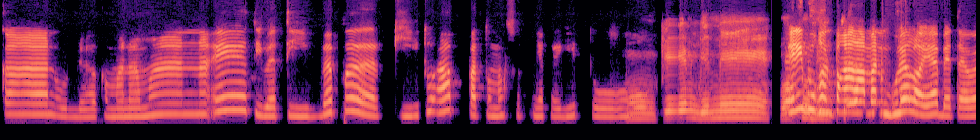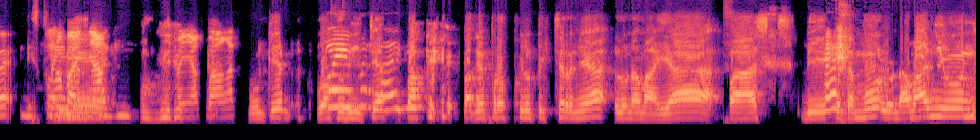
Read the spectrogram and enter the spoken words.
makan, udah ke mana-mana, eh tiba-tiba pergi. Itu apa tuh maksudnya kayak gitu? mungkin gini Eh, ini waktu bukan di pengalaman gue loh ya, BTW. Disclaimer banyak. lagi. Banyak banget. mungkin waktu di chat pakai pakai profil picture-nya Luna Maya pas di Eh. ketemu Luna Manyun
